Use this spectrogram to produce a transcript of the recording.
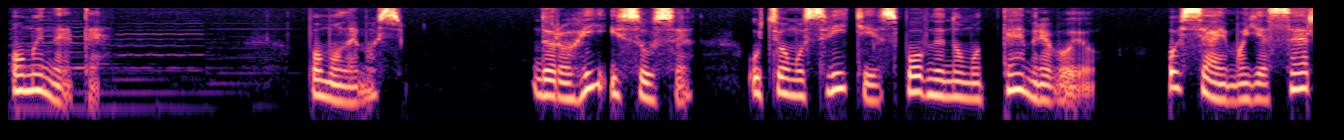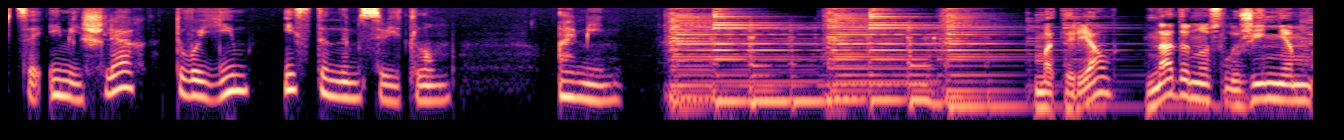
оминете? Помолимось. Дорогий Ісусе, у цьому світі, сповненому темрявою, осяй моє серце і мій шлях Твоїм істинним світлом. Амінь. Матеріал надано служінням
